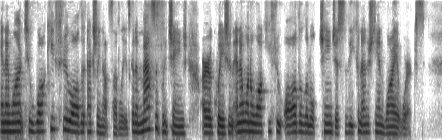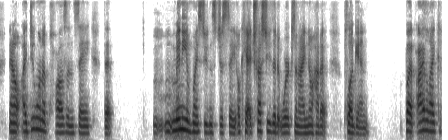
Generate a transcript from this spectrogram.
And I want to walk you through all the, actually not subtly, it's gonna massively change our equation. And I wanna walk you through all the little changes so that you can understand why it works. Now, I do want to pause and say that many of my students just say, okay, I trust you that it works and I know how to plug in. But I like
